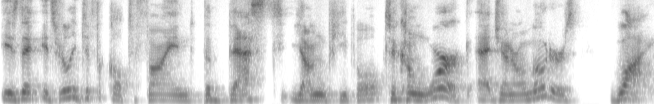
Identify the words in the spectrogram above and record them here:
is that it's really difficult to find the best young people to come work at General Motors. Why?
